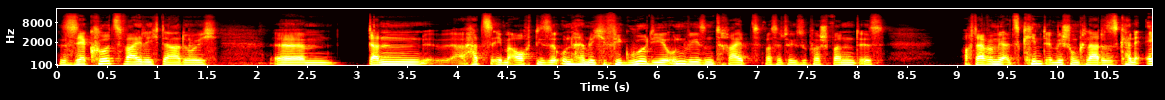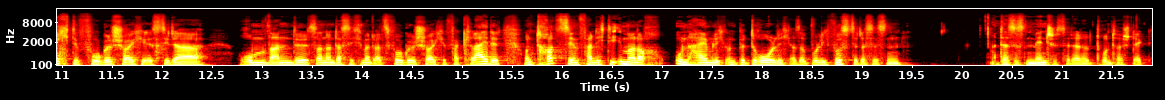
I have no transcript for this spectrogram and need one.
Sehr kurzweilig dadurch. Ähm, dann hat es eben auch diese unheimliche Figur, die ihr Unwesen treibt, was natürlich super spannend ist. Auch da war mir als Kind irgendwie schon klar, dass es keine echte Vogelscheuche ist, die da rumwandelt, sondern dass sich jemand als Vogelscheuche verkleidet. Und trotzdem fand ich die immer noch unheimlich und bedrohlich, also obwohl ich wusste, dass es ein, dass es ein Mensch ist, der da drunter steckt.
